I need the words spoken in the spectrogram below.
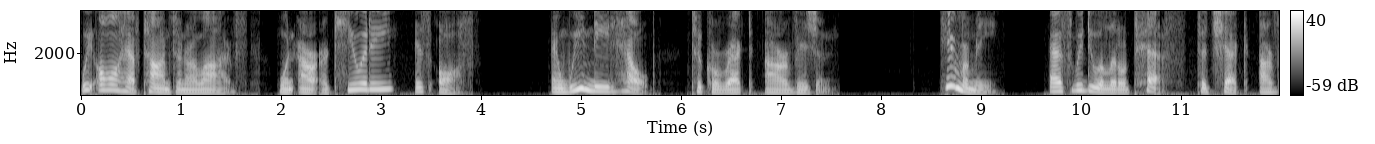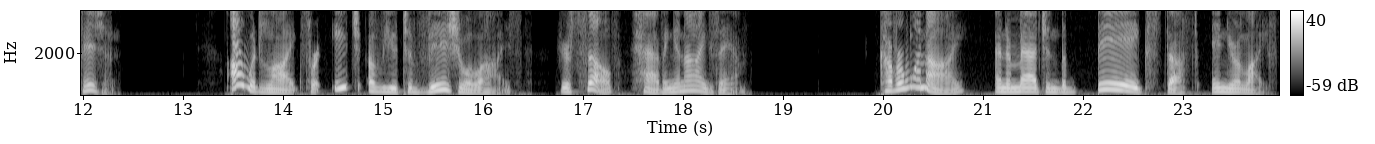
We all have times in our lives when our acuity is off, and we need help to correct our vision. Humor me as we do a little test to check our vision. I would like for each of you to visualize yourself having an eye exam. Cover one eye and imagine the big stuff in your life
